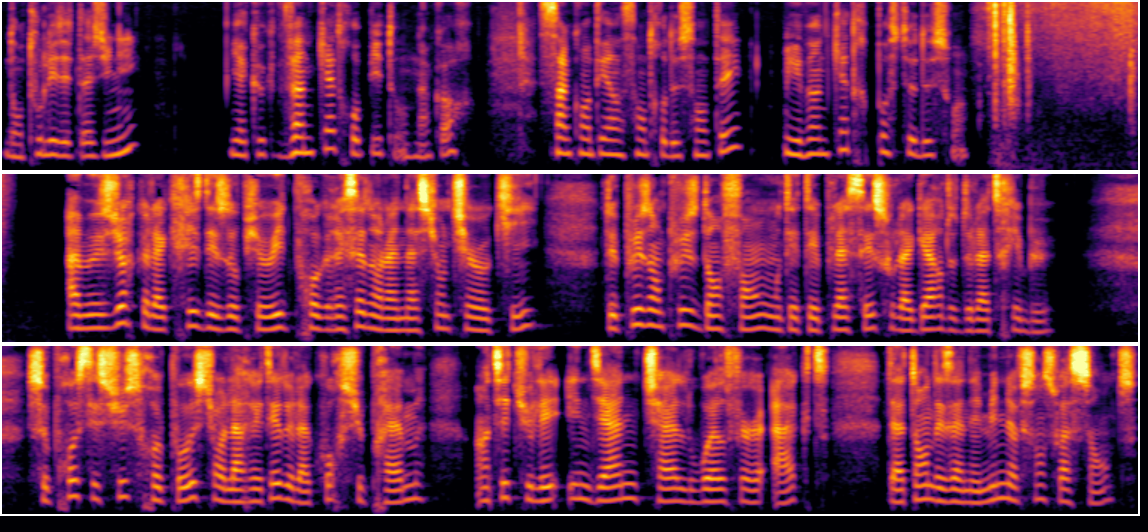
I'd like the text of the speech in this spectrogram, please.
dans tous les États-Unis, il n'y a que 24 hôpitaux, d'accord? 51 centres de santé et 24 postes de soins. À mesure que la crise des opioïdes progressait dans la nation Cherokee, de plus en plus d'enfants ont été placés sous la garde de la tribu. Ce processus repose sur l'arrêté de la Cour suprême intitulé Indian Child Welfare Act, datant des années 1960,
